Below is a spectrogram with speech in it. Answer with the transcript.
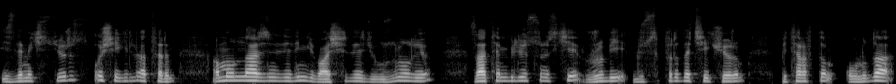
izlemek istiyoruz. O şekilde atarım. Ama onun haricinde dediğim gibi aşırı derece uzun oluyor. Zaten biliyorsunuz ki Ruby, Lucifer'ı da çekiyorum. Bir taraftan onu da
